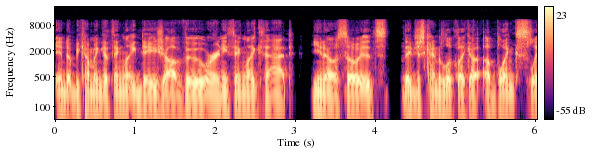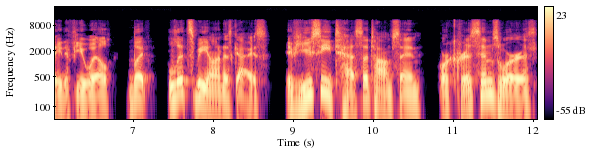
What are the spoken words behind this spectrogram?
end up becoming a thing like deja vu or anything like that. You know, so it's they just kind of look like a, a blank slate, if you will. But let's be honest, guys if you see Tessa Thompson or Chris Hemsworth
